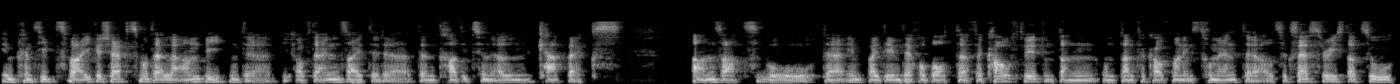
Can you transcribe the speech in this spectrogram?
im Prinzip zwei Geschäftsmodelle anbieten. Der, auf der einen Seite der, den traditionellen CapEx, Ansatz, wo der, bei dem der Roboter verkauft wird und dann, und dann verkauft man Instrumente als Accessories dazu,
